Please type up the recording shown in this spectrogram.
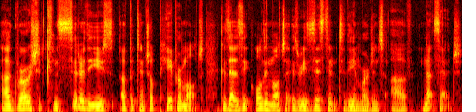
uh, growers should consider the use of potential paper mulch, because that is the only mulch that is resistant to the emergence of nut sedge.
